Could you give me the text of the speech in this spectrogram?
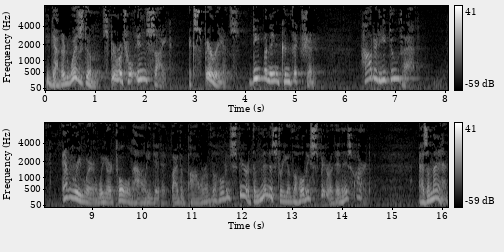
He gathered wisdom, spiritual insight, experience, deepening conviction. How did he do that? Everywhere we are told how he did it by the power of the Holy Spirit, the ministry of the Holy Spirit in his heart as a man.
